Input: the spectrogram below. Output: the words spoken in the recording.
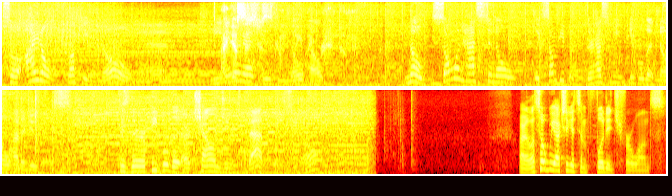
So I don't fucking know, man. The I guess internet it's just is no help. random. No, someone has to know. Like some people, there has to be people that know how to do this, because there are people that are challenging to battles. All right, let's hope we actually get some footage for once.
